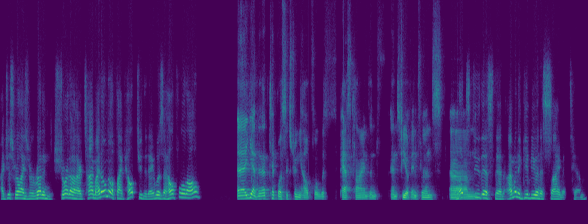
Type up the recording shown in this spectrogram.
I just realized we're running short on our time. I don't know if I've helped you today. Was it helpful at all? Uh, yeah, that tip was extremely helpful with past clients and, and sphere of influence. Um, Let's do this then. I'm going to give you an assignment, Tim.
